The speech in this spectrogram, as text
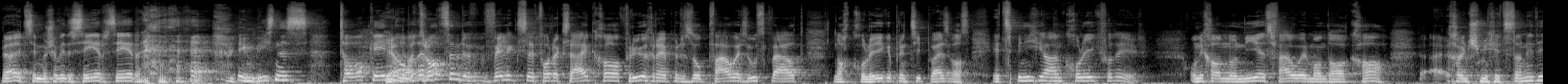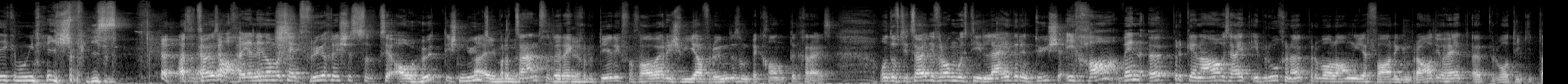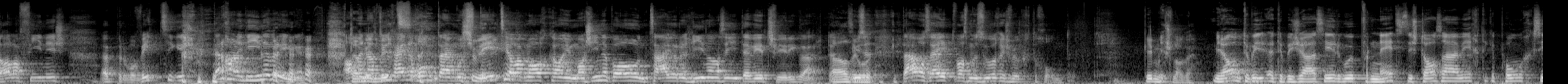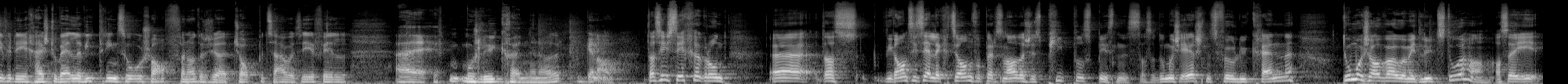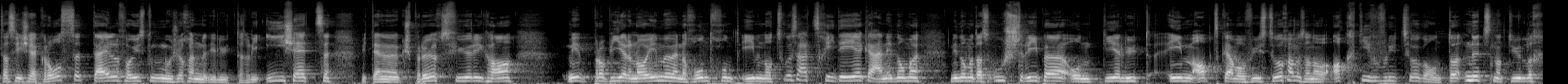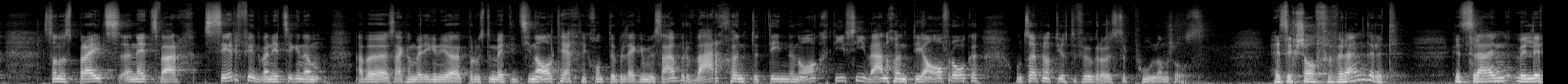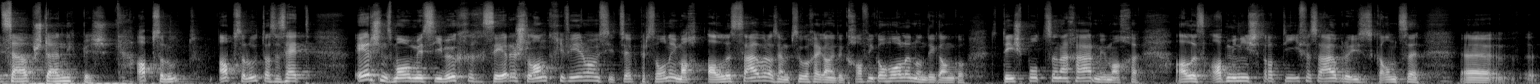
Ja, jetzt sind wir schon wieder sehr, sehr im Business-Talk. Ja, aber oder? trotzdem, Felix hat vorher gesagt, früher hat man so die VRs ausgewählt nach Kollegenprinzip, weiss was. Jetzt bin ich ja auch ein Kollege von dir. Und ich habe noch nie ein VR-Mandat gehabt. Äh, könntest du mich jetzt da nicht irgendwo einspeisen? Also zwei Sachen. Ich habe nicht nur gesagt, früher ist es so, auch heute ist 90% von der Rekrutierung von VR ist via Freundes- und Bekanntenkreis. Und auf die zweite Frage muss ich leider enttäuschen. Ich kann, wenn jemand genau sagt, ich brauche jemanden, der lange Erfahrung im Radio hat, jemanden, der digital affin ist, jemanden, der witzig ist, dann kann ich die reinbringen. Aber wenn natürlich einer kommt, der muss BTA gemacht haben im Maschinenbau und 10 Jahre in China sein, dann wird es schwierig werden. Also, der, der sagt, was man sucht, ist wirklich der Kunde. Gib mich geschlagen. Ja, und du, du bist ja auch sehr gut vernetzt. Ist das auch ein wichtiger Punkt für dich? Hast du weiterhin so arbeiten, oder? Das ist ja ein Job jetzt auch sehr viel, äh, musst Leute können, oder? Genau. Das ist sicher ein Grund, äh, dass die ganze Selektion von Personal, das ist ein People's Business. Also du musst erstens viele Leute kennen, Du musst auch mit Leuten zu tun haben. Also, das ist ein grosser Teil von uns. Du musst auch die Leute ein bisschen einschätzen, mit denen eine Gesprächsführung haben wir probieren auch immer, wenn ein Kunde kommt, ihm noch zusätzliche Ideen geben. Nicht nur, nicht nur das Ausschreiben und die Leute ihm abzugeben, die auf uns zukommen, sondern auch aktiv auf Leute zugehen. Und da nützt natürlich so ein breites Netzwerk sehr viel. Wenn jetzt irgendein, eben, sagen wir, irgendwie jemand aus der Medizinaltechnik kommt, überlegen wir selber, wer könnte drinnen noch aktiv sein, wen könnte ich anfragen. Und so hat man natürlich den viel grösseren Pool am Schluss. Hat sich Schaffen verändert? Jetzt rein, weil du jetzt selbstständig bist? Absolut. Absolut. Also es hat Erstens mal, wir sind wirklich eine sehr schlanke Firma, wir sind zwei Personen, ich mache alles selber, also wenn Besucher gehe ich den Kaffee holen und ich gehe den Tisch putzen nachher, wir machen alles Administrative selber, unsere ganze äh,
